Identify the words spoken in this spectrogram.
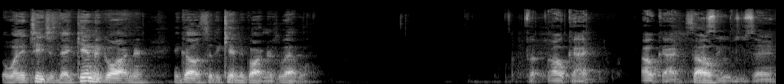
But when it teaches that kindergartner, it goes to the kindergartner's level. Okay, okay. So- I see what you're saying.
